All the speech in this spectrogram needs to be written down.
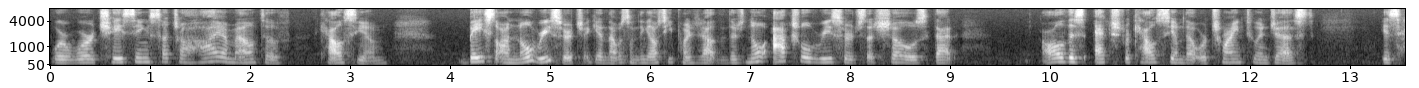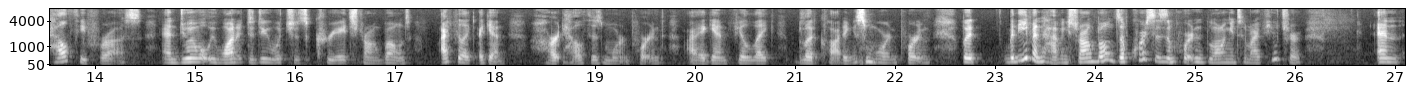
where we're chasing such a high amount of calcium based on no research again that was something else he pointed out that there's no actual research that shows that all this extra calcium that we're trying to ingest is healthy for us and doing what we want it to do which is create strong bones I feel like again, heart health is more important. I again feel like blood clotting is more important. But but even having strong bones, of course, is important long into my future. And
